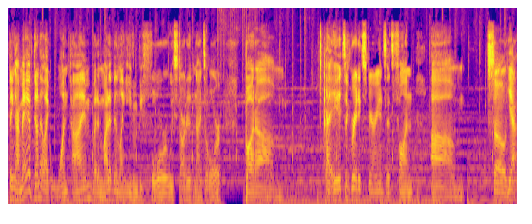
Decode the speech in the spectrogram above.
thing. I may have done it like one time, but it might have been like even before we started Nights of Horror. But um, it's a great experience. It's fun. Um, so yeah,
